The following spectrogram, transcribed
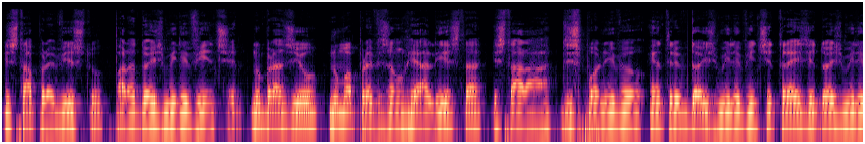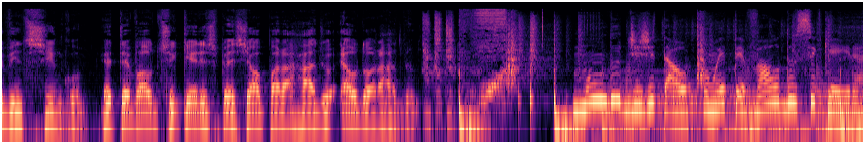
está previsto para 2020. No Brasil, numa previsão realista, estará disponível entre 2023 e 2025. Etevaldo Siqueira, especial para a Rádio Eldorado. Mundo Digital com Etevaldo Siqueira.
